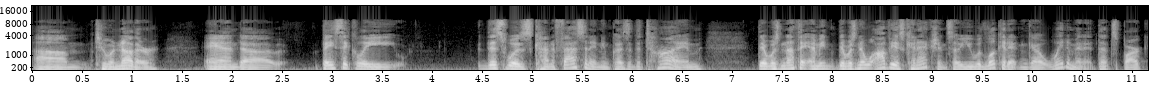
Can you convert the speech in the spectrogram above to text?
um, to another, and uh, basically this was kind of fascinating because at the time there was nothing. I mean, there was no obvious connection. So you would look at it and go, "Wait a minute, that spark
